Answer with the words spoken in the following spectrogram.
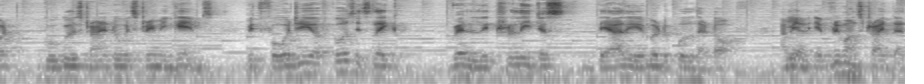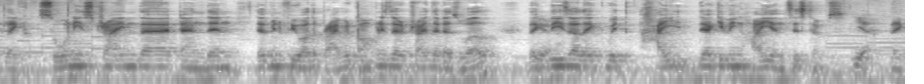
what google is trying to do with streaming games. With 4g of course it's like we're literally just barely able to pull that off. I mean Yeah. everyone's tried that. Like sony's trying that and then there's been a few other private companies that have tried that as well like Yeah. these are like with high they're giving high end systems Yeah. like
